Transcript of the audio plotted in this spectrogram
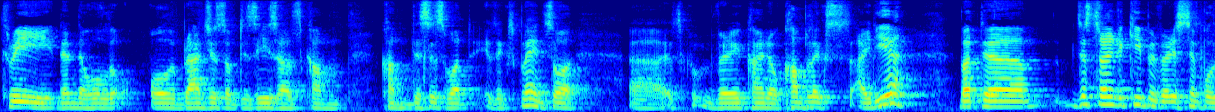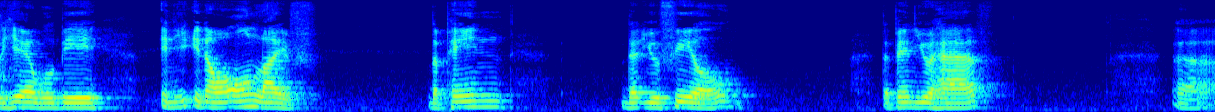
three, then the whole, all branches of disease has come, come. This is what is explained. So uh, it's very kind of complex idea, but um, just trying to keep it very simple here will be in, in our own life, the pain that you feel, the pain you have, uh,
